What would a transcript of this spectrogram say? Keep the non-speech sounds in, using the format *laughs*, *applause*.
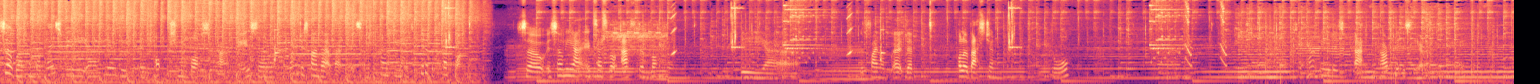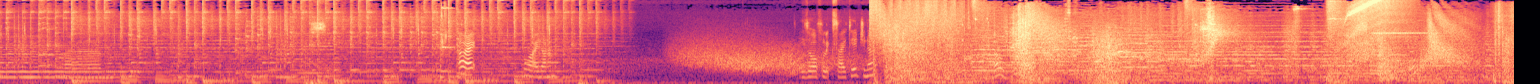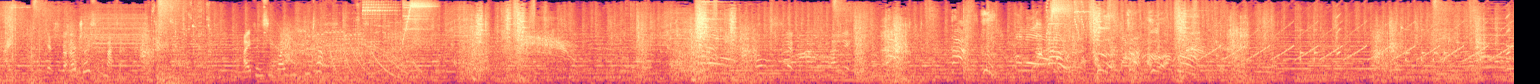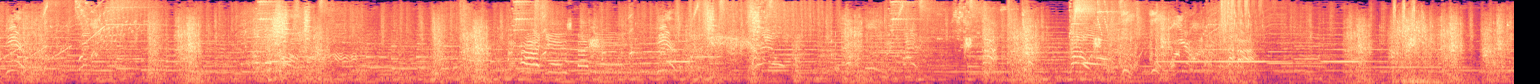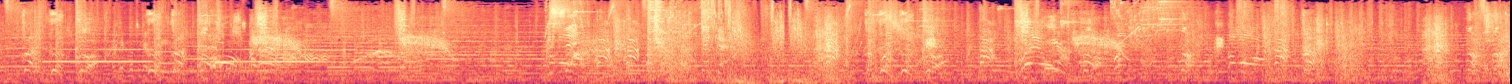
So, welcome back guys. We are here with an optional boss apparently. So, I've just found out about this and apparently it's a bit of a tough one. So, it's only accessible after locking the, uh, the final, uh, the Hollow Bastion door. Um, so apparently this, ah, carpet is here. Okay. Alright. Alright on him. He's awful excited, you know? Oh. I guess you've got no choice in the matter. I can see why you beat Oh, Think once I get ready.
